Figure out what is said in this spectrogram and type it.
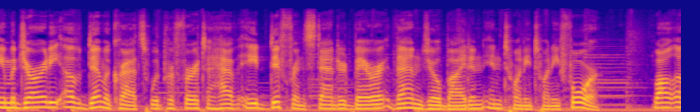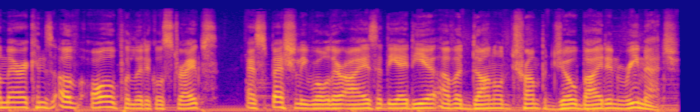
A majority of Democrats would prefer to have a different standard bearer than Joe Biden in 2024, while Americans of all political stripes especially roll their eyes at the idea of a Donald Trump Joe Biden rematch.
